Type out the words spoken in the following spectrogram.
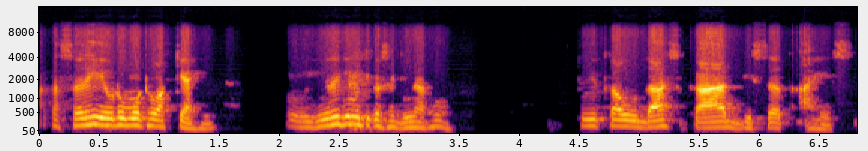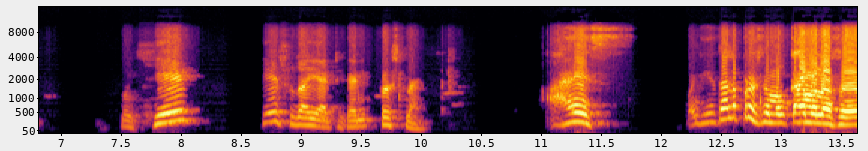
आता सर हे एवढं मोठं वाक्य आहे. इंग्रजीमध्ये कसं लिहिणार हो? तू इतका उदास का दिसत आहेस? मग हे हे सुद्धा या ठिकाणी प्रश्न आहे आहेस. म्हणजे हे झाला प्रश्न. मग काय म्हणा sir?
